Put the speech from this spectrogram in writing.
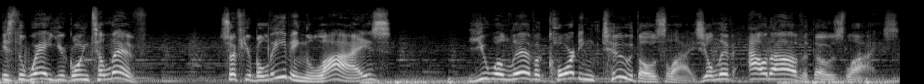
is the way you're going to live. So if you're believing lies, you will live according to those lies. You'll live out of those lies.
